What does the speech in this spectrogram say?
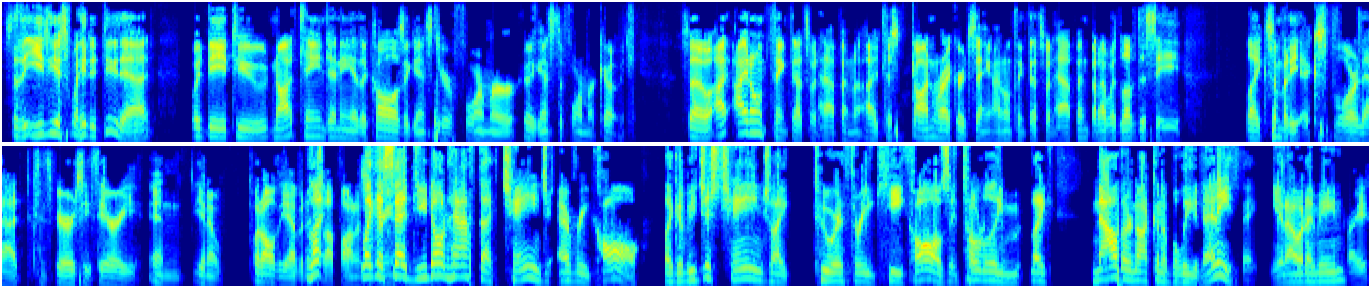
so the easiest way to do that would be to not change any of the calls against your former against the former coach so I, I don't think that's what happened i just on record saying i don't think that's what happened but i would love to see like somebody explore that conspiracy theory and you know put all the evidence Like- up on a like I said, you don't have to change every call. Like if you just change like two or three key calls, it totally like now they're not going to believe anything. You know what I mean? right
